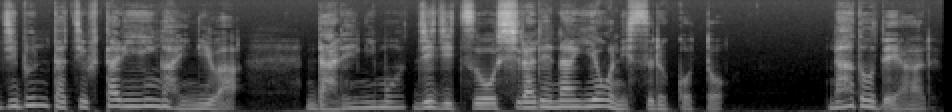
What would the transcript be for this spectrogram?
自分たち二人以外には誰にも事実を知られないようにすること。などである。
